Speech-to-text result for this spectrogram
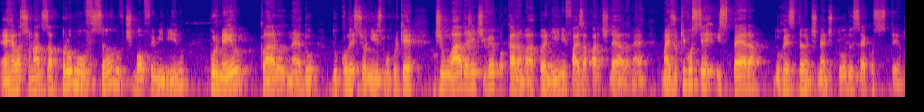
é, relacionados à promoção do futebol feminino por meio, claro, né, do, do colecionismo, porque de um lado a gente vê, caramba, a Panini faz a parte dela, né? Mas o que você espera do restante, né, de todo esse ecossistema?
